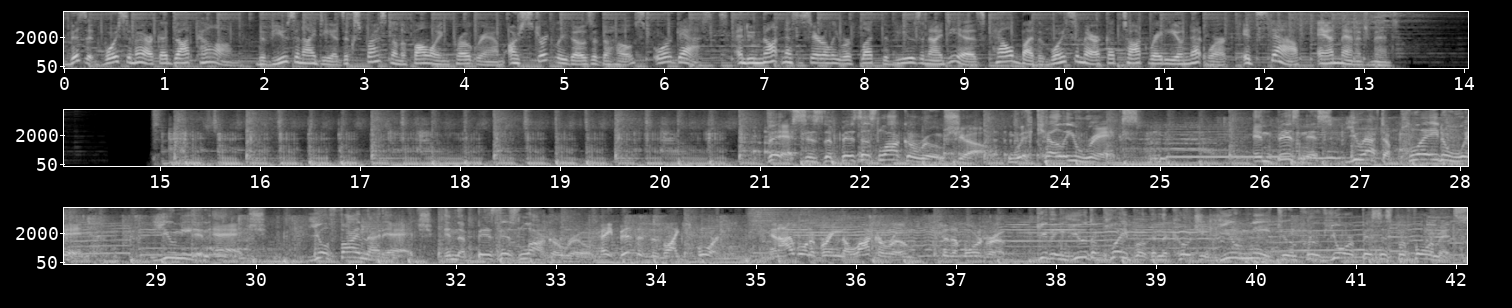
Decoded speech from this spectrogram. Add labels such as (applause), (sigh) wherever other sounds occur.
Visit VoiceAmerica.com. The views and ideas expressed on the following program are strictly those of the host or guests and do not necessarily reflect the views and ideas held by the Voice America Talk Radio Network, its staff, and management. This is the Business Locker Room Show with Kelly Riggs. In business, you have to play to win. You need an edge. You'll find that edge in the business locker room. Hey, business is like sports, and I want to bring the locker room to the boardroom. Giving you the playbook and the coaching you need to improve your business performance.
